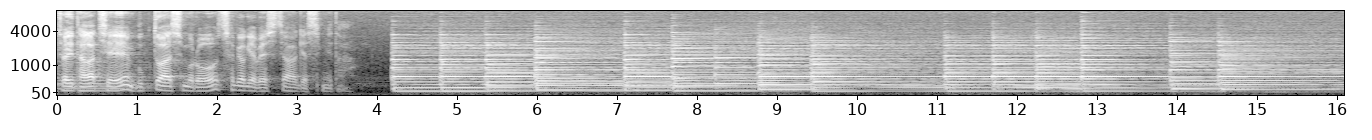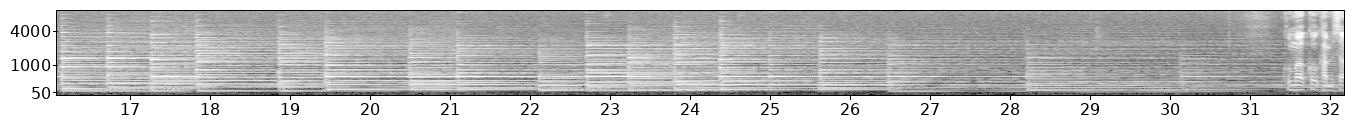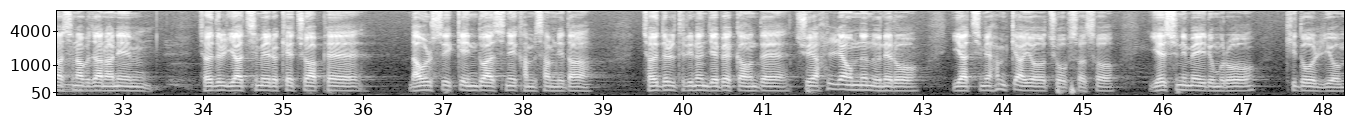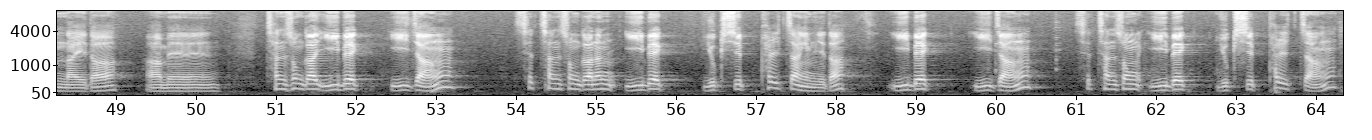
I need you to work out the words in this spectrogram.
저희 다 같이 묵도하심으로 새벽 예배 시작하겠습니다. 고맙고 감사하신 아버지 하나님, 저희들 이 아침에 이렇게 주 앞에 나올 수 있게 인도하시니 감사합니다. 저희들 드리는 예배 가운데 주의 한량 없는 은혜로 이 아침에 함께하여 주옵소서. 예수님의 이름으로 기도 올리옵나이다. 아멘. 찬송가 202장 새 찬송가는 268장입니다. 202장 새 찬송 268장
